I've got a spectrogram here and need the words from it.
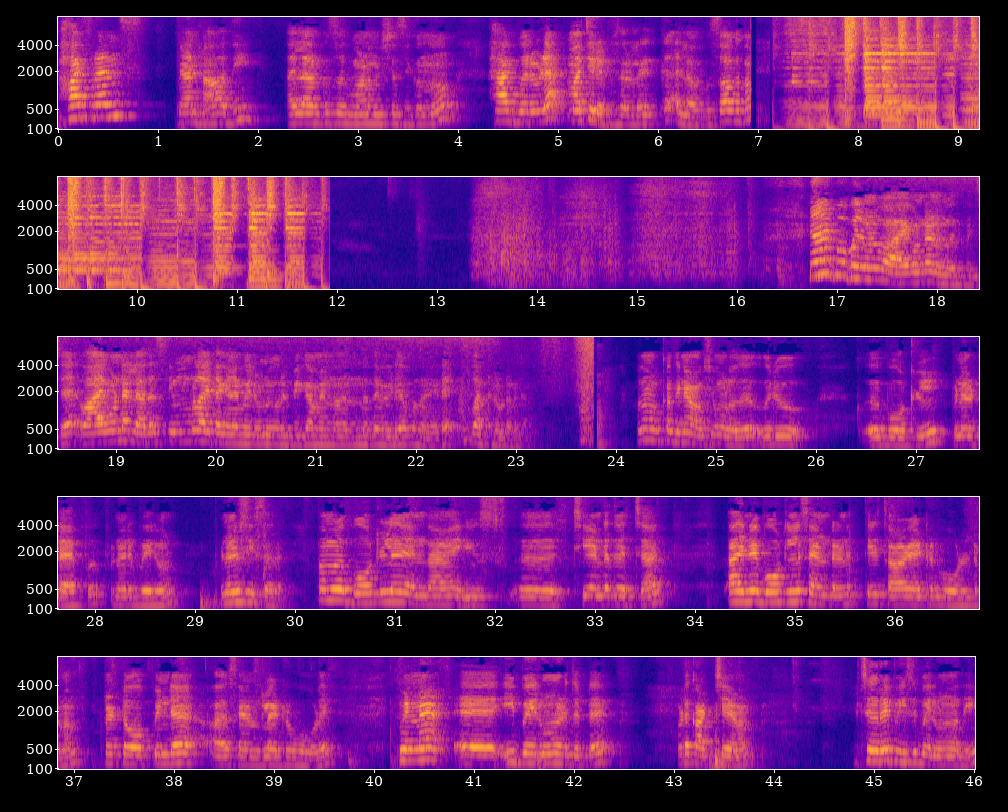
Hi friends ഞാൻ ഹാദി എല്ലാവർക്കും സുഖമാണെന്ന് വിശ്വസിക്കുന്നു. ഹാക്ബറുടെ മറ്റൊരു എപ്പിസോഡിലേക്ക് എല്ലാവർക്കും സ്വാഗതം. ഞാനിപ്പോ ബലൂൺ വായ കൊണ്ടാണ് വീർപ്പിച്ചത്. വായ കൊണ്ടല്ലാതെ സിമ്പിൾ ആയിട്ട് എങ്ങനെ ബലൂൺ വീർപ്പിക്കാം എന്ന ഇന്നത്തെ വീഡിയോ നേരെ വർക്കിലോട്ട് എടുക്കാം. അപ്പൊ നമുക്ക് അതിന് ആവശ്യമുള്ളത് ഒരു ബോട്ടിൽ പിന്നെ ഒരു ടാപ്പ് പിന്നെ ഒരു ബലൂൺ പിന്നെ ഒരു സീസർ അപ്പം നമ്മൾ ബോട്ടിൽ എന്താണ് യൂസ് ചെയ്യേണ്ടത് വെച്ചാൽ അതിന് ബോട്ടിലിന്റെ സെന്ററിന് ഇത്തിരി താഴെയായിട്ടൊരു ഹോൾ ഇടണം. പിന്നെ ടോപ്പിന്റെ സെന്ററിലായിട്ടൊരു ഹോൾ പിന്നെ ഈ ബലൂൺ എടുത്തിട്ട് ഇവിടെ കട്ട് ചെയ്യണം. ചെറിയ പീസ് ബലൂൺ മതി.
